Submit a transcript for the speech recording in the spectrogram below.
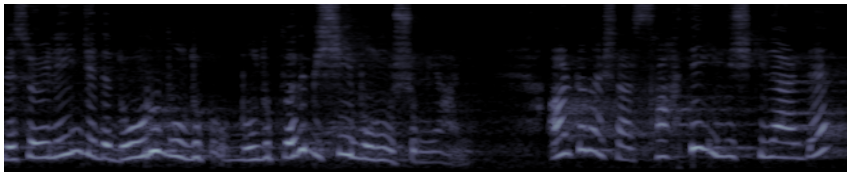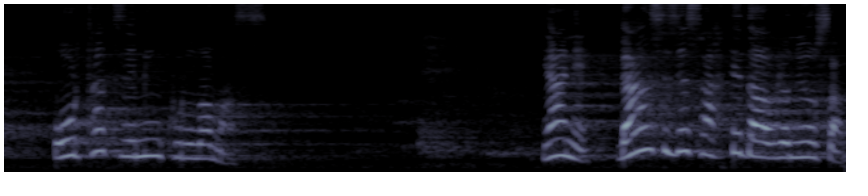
ve söyleyince de doğru bulduk, buldukları bir şey bulmuşum yani. Arkadaşlar sahte ilişkilerde ortak zemin kurulamaz. Yani ben size sahte davranıyorsam,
